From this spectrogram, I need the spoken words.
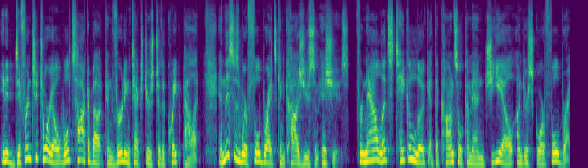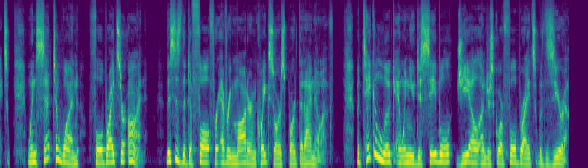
In a different tutorial, we'll talk about converting textures to the Quake palette, and this is where Fullbrights can cause you some issues. For now, let's take a look at the console command gl underscore Fullbrights. When set to 1, Fullbrights are on. This is the default for every modern Quake source port that I know of. But take a look at when you disable GL underscore Fullbrights with zero.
